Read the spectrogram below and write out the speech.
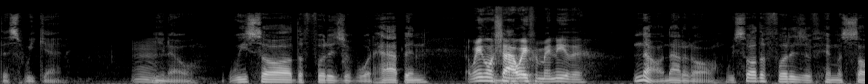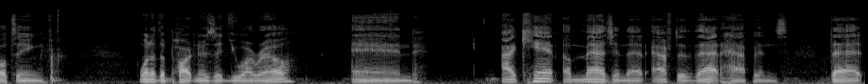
this weekend. Mm. You know, we saw the footage of what happened. We ain't gonna shy away from it neither. No, not at all. We saw the footage of him assaulting one of the partners at URL, and I can't imagine that after that happens, that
